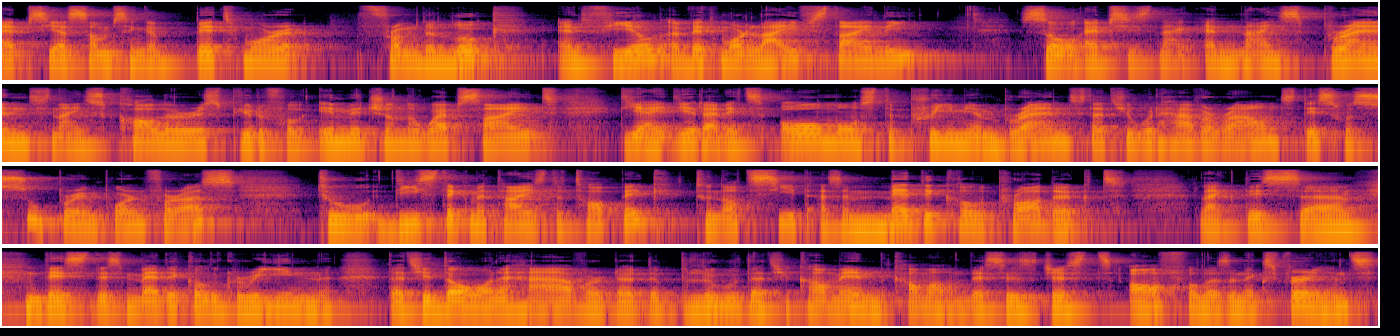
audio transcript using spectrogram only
Aepsy has something a bit more from the look and feel, a bit more lifestyley. So Aepsy is a nice brand, nice colors, beautiful image on the website. The idea that it's almost the premium brand that you would have around. This was super important for us to destigmatize the topic, to not see it as a medical product, like this uh, this this medical green that you don't want to have, or the, the blue that you come in. Come on, this is just awful as an experience.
